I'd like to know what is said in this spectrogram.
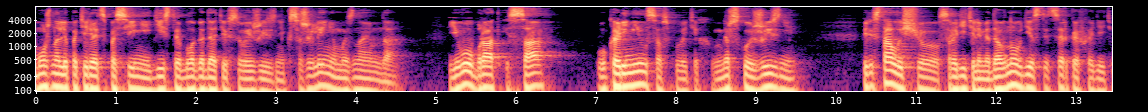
Можно ли потерять спасение и действие благодати в своей жизни? К сожалению, мы знаем «да». Его брат Исаав укоренился в этих в мирской жизни, перестал еще с родителями давно в детстве в церковь ходить,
